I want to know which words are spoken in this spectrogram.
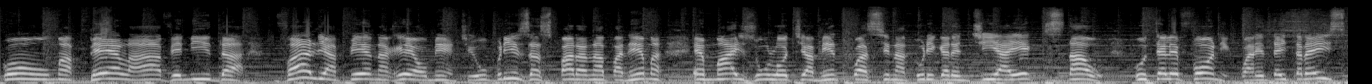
com uma bela avenida. Vale a pena realmente. O Brisas Paranapanema é mais um loteamento com assinatura e garantia Exdal. O telefone 43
